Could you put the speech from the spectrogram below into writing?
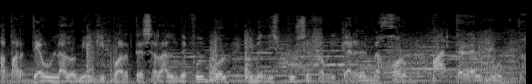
Aparté a un lado mi equipo artesanal de fútbol y me dispuse a fabricar el mejor bate del mundo.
